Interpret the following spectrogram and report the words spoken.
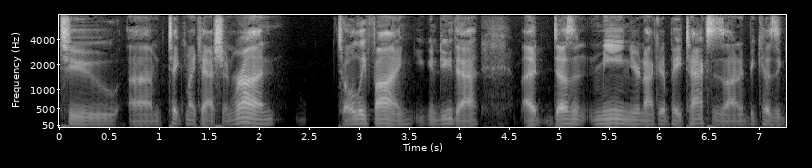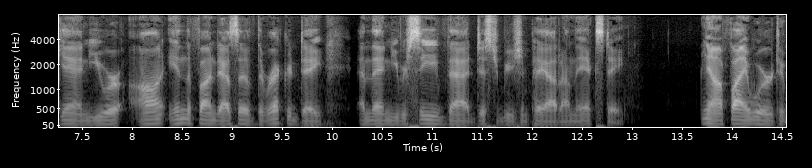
to um, take my cash and run, totally fine. You can do that. Uh, it doesn't mean you're not going to pay taxes on it because again, you were on in the fund as of the record date, and then you receive that distribution payout on the X date. Now, if I were to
